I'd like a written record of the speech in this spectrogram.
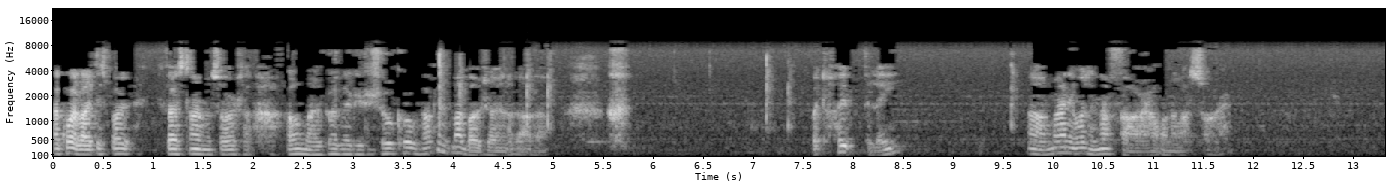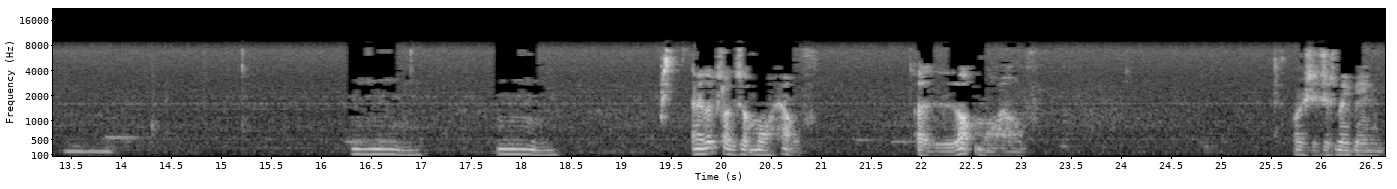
I quite like this boat. First time I saw it, I was like, oh my god, that is so cool. How come my boat's only like that? but hopefully... Oh man, it wasn't that far out when I last saw it. Hmm. Hmm. And it looks like it's got more health. A lot more health. Or is it just me being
